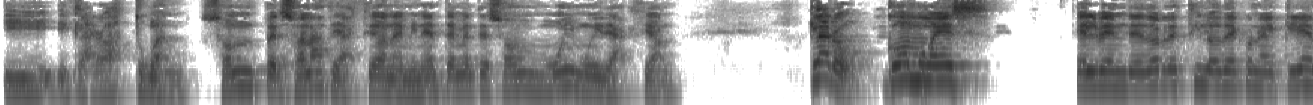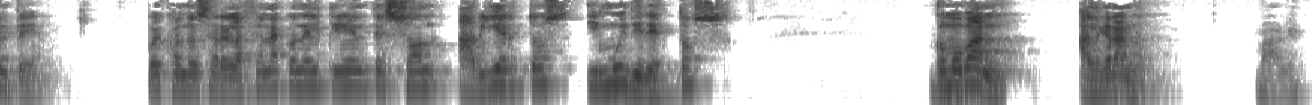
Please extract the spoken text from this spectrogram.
y, claro, actúan. Son personas de acción, eminentemente son muy, muy de acción. Claro, ¿cómo es el vendedor de estilo D con el cliente? Pues cuando se relaciona con el cliente son abiertos y muy directos. ¿Cómo van? Al grano. Vale.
